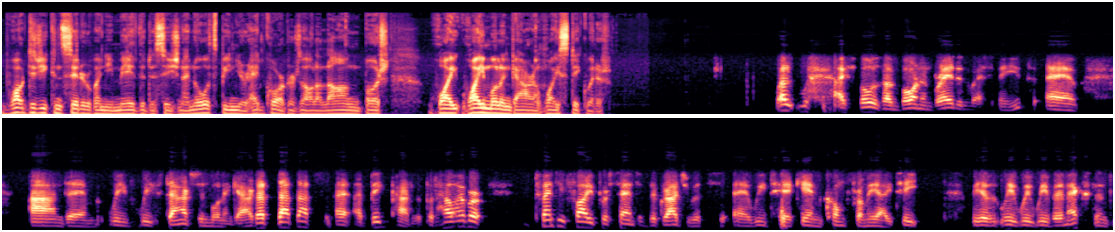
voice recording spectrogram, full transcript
what did you consider when you made the decision? I know it's been your headquarters all along, but why why Mullingar and why stick with it? Well, I suppose I'm born and bred in Westmeath, um, and um, we've we've started in Mullingar. That that that's a, a, big part of it. But however, 25% of the graduates uh, we take in come from AIT. We have we, we, we have an excellent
